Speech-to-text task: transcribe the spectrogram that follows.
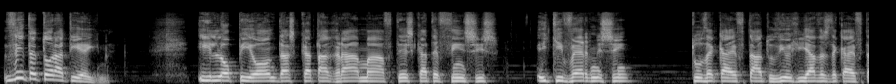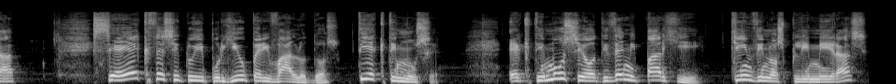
Δείτε τώρα τι έγινε. Υλοποιώντας κατά γράμμα αυτές τις κατευθύνσεις η κυβέρνηση του 17, του 2017 σε έκθεση του Υπουργείου Περιβάλλοντος τι εκτιμούσε; Εκτιμούσε ότι δεν υπάρχει κίνδυνος πλημμύρας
